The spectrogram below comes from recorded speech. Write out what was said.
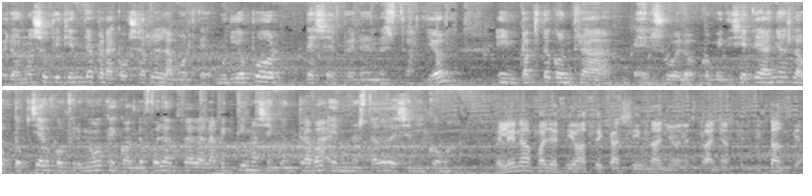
pero no suficiente para causarle la muerte. Murió por desefenestración e impacto contra el suelo. Con 27 años, la autopsia confirmó que cuando fue lanzada la víctima se encontraba en un estado de semicoma. Elena falleció hace casi un año en extrañas circunstancias.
